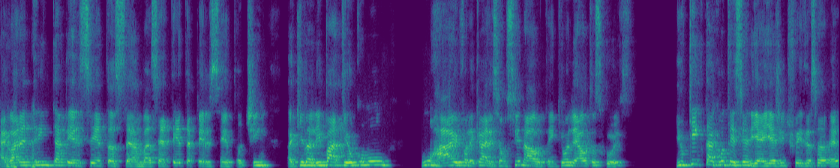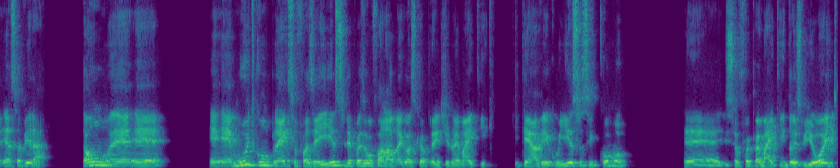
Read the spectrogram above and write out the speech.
Agora é 30% samba, 70% TIM. Aquilo ali bateu como um, um raio. Falei, cara, isso é um sinal, tem que olhar outras coisas. E o que está acontecendo? E aí a gente fez essa, essa virada. Então, é, é, é, é, muito complexo fazer isso. Depois eu vou falar um negócio que eu aprendi no MIT que, que tem a ver com isso, assim, como é, isso eu fui para MIT em 2008,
